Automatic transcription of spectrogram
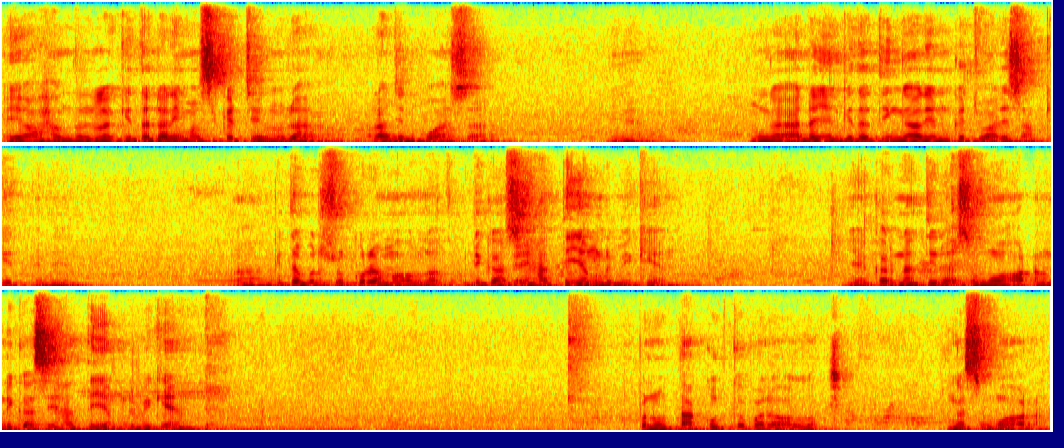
Ya alhamdulillah kita dari masih kecil udah rajin puasa. Ya enggak ada yang kita tinggalin kecuali sakit ini. Nah, kita bersyukur sama Allah tuh, dikasih hati yang demikian. Ya karena tidak semua orang dikasih hati yang demikian penuh takut kepada Allah. Enggak semua orang.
